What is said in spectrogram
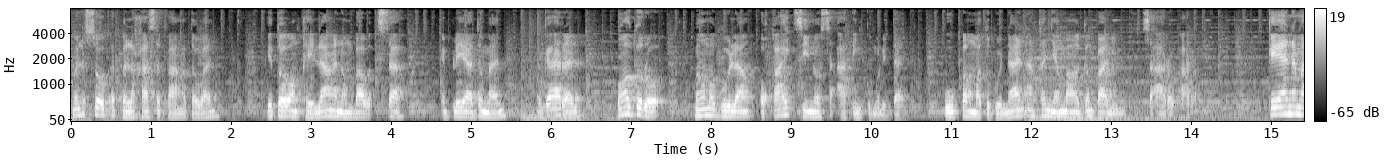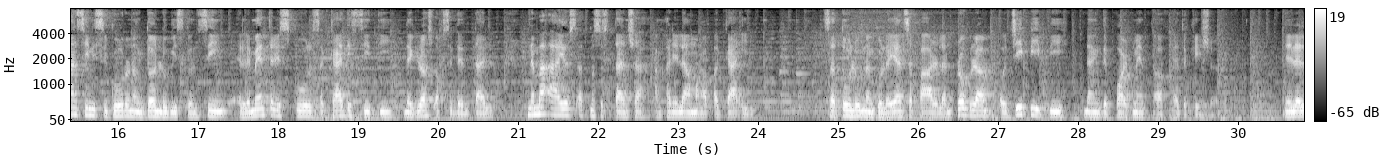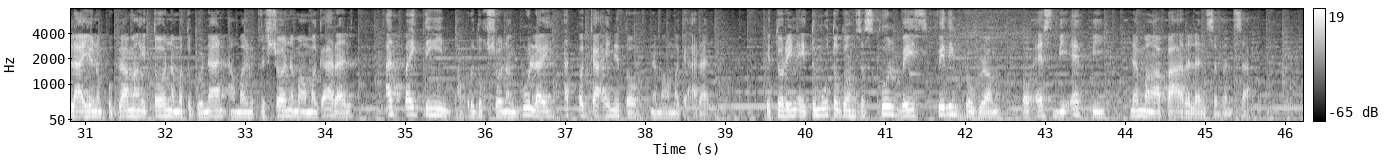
malusog at malakas na pangatawan. Ito ang kailangan ng bawat isa, empleyado man, mag-aaral, mga guro, mga magulang o kahit sino sa ating komunidad upang matugunan ang kanyang mga gampanin sa araw-araw. Kaya naman sinisiguro ng Don Luis Consing Elementary School sa Cadiz City, Negros Occidental na maayos at masustansya ang kanilang mga pagkain sa tulong ng Gulayan sa Paaralan Program o GPP ng Department of Education. Nilalayo ng programang ito na matugunan ang malnutrisyon ng mga mag-aaral at paigtingin ang produksyon ng gulay at pagkain nito ng mga mag-aaral. Ito rin ay tumutugon sa School-Based Feeding Program o SBFP ng mga paaralan sa bansa.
